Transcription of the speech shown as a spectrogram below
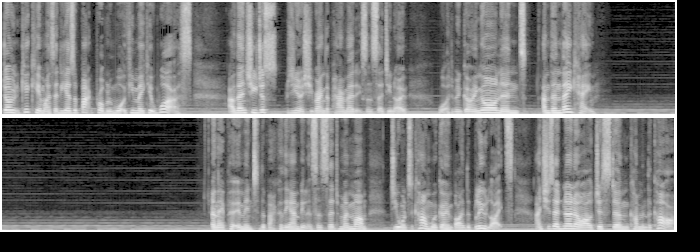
"Don't kick him." I said, "He has a back problem. What if you make it worse?" And then she just, you know, she rang the paramedics and said, you know, what had been going on, and and then they came. And they put him into the back of the ambulance and said to my mum, Do you want to come? We're going by the blue lights. And she said, No, no, I'll just um, come in the car.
